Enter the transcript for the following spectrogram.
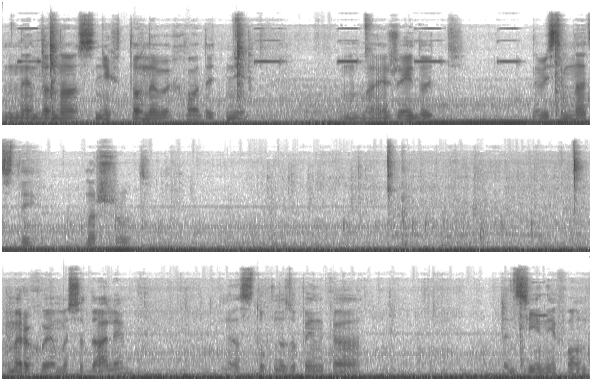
не до нас. Ніхто не виходить, ні. Майже йдуть на 18-й маршрут. Ми рахуємося далі. Наступна зупинка пенсійний фонд.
